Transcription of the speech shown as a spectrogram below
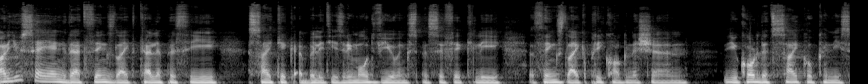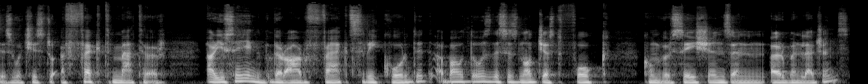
are you saying that things like telepathy, psychic abilities, remote viewing specifically, things like precognition, you called it psychokinesis, which is to affect matter. Are you saying there are facts recorded about those? This is not just folk conversations and urban legends?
